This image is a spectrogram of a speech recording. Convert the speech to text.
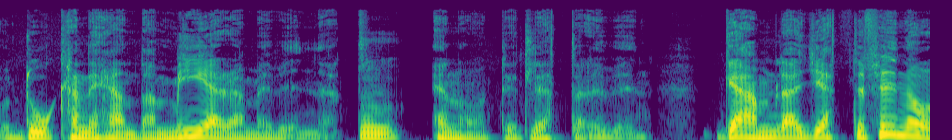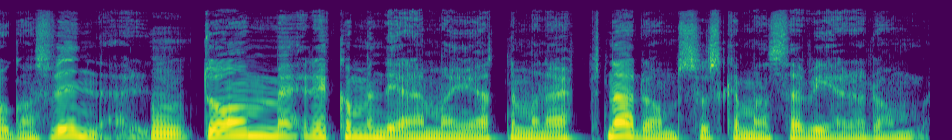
Och då kan det hända mera med vinet Mm. än om det är ett lättare vin. Gamla jättefina årgångsviner, Mm. de rekommenderar man ju att när man öppnar dem så ska man servera dem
